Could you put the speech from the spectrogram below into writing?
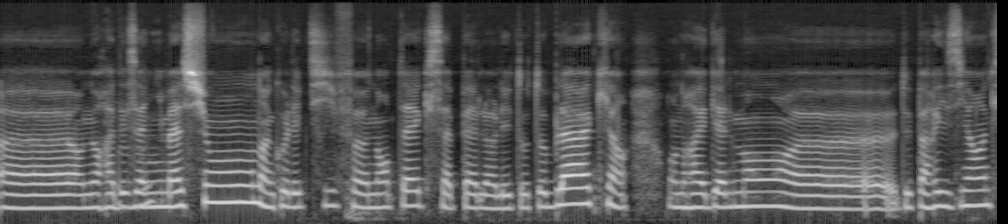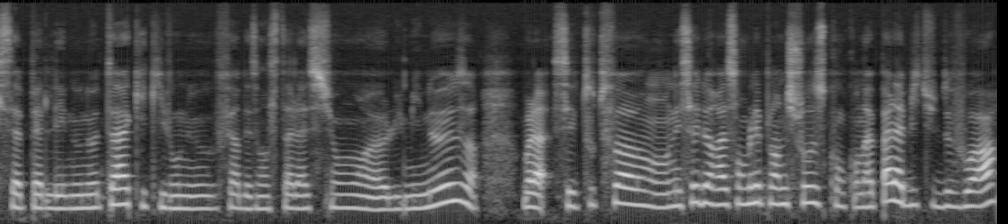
Euh, on aura des animations d'un collectif nantais qui s'appelle les Toto Black. On aura également des Parisiens qui s'appellent les Nonotak et qui vont nous faire des installations lumineuses. Voilà, c'est toutefois, on essaie de rassembler plein de choses qu'on n'a pas l'habitude de voir.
